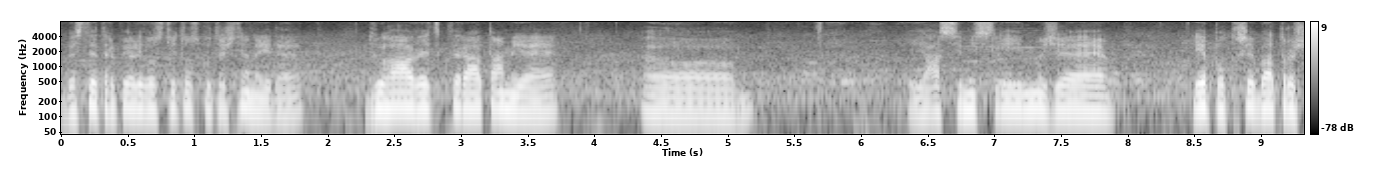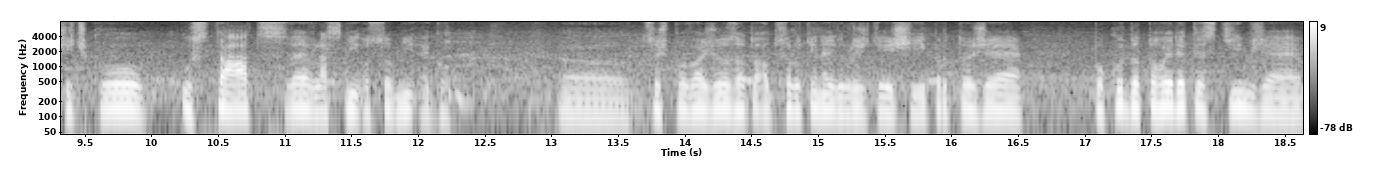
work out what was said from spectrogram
bez té trpělivosti to skutečně nejde. Druhá věc, která tam je, eh, já si myslím, že je potřeba trošičku ustát své vlastní osobní ego. Eh, což považuji za to absolutně nejdůležitější, protože pokud do toho jdete s tím, že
